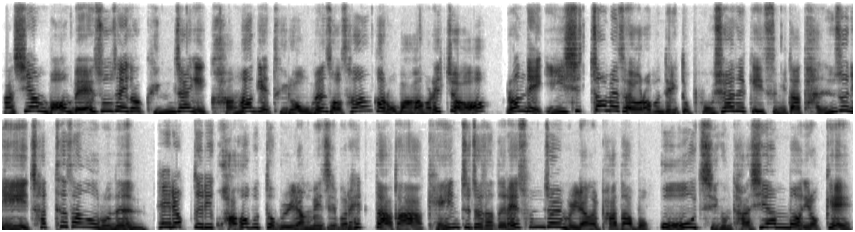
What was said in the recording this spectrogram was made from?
다시 한번 매수세가 굉장히 강하게 들어오면서 상한가로 마감을 했죠. 그런데 이 시점에서 여러분들이 또 보셔야 될 게 있습니다. 단순히 차트상으로는 세력들이 과거부터 물량 매집을 했다가 개인 투자자들의 손절 물량을 받아 먹고 지금 다시 한번 이렇게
